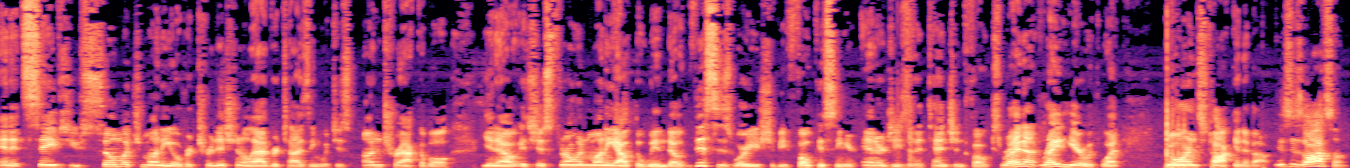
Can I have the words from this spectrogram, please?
and it saves you so much money over traditional advertising, which is untrackable. You know, it's just throwing money out the window. This is where you should be focusing your energies and attention, folks. Right, on, right here with what Doran's talking about. This is awesome.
